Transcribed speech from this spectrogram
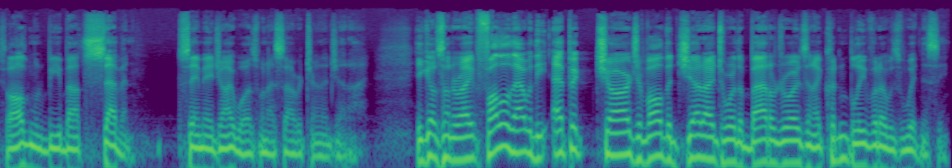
So Alden would be about seven, same age I was when I saw Return of the Jedi. He goes on to write, follow that with the epic charge of all the Jedi toward the battle droids, and I couldn't believe what I was witnessing.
